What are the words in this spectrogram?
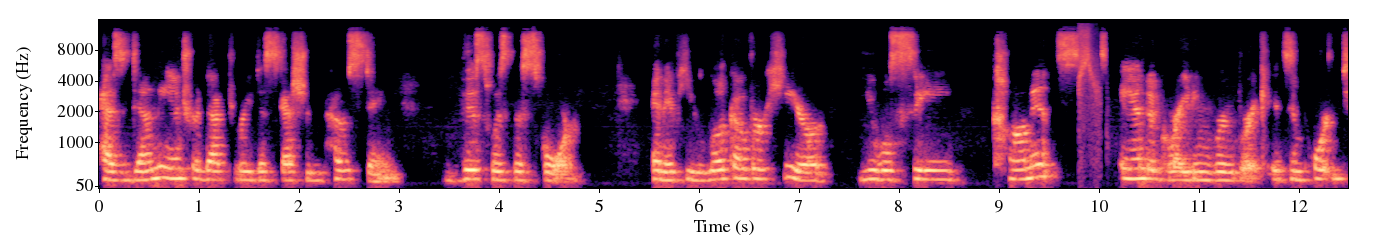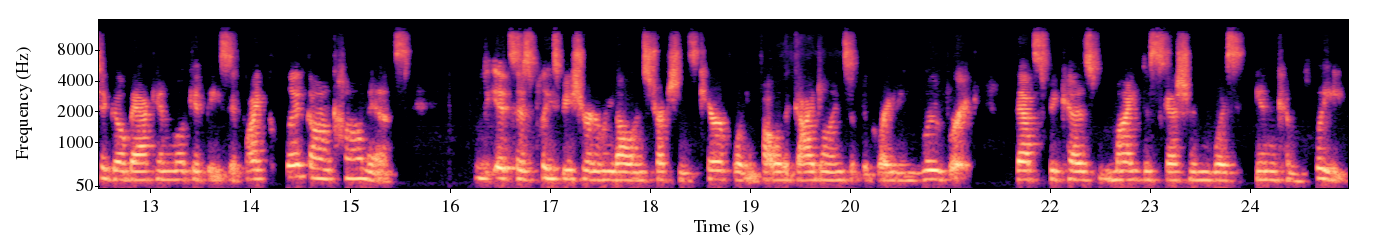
has done the introductory discussion posting, this was the score. And if you look over here, you will see comments and a grading rubric. It's important to go back and look at these. If I click on comments, it says, please be sure to read all instructions carefully and follow the guidelines of the grading rubric. That's because my discussion was incomplete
